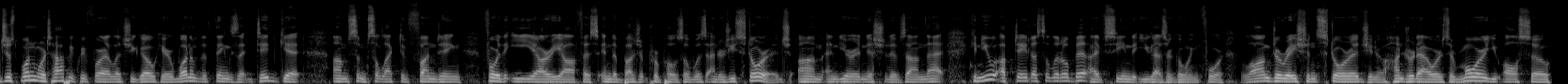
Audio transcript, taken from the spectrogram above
just one more topic before I let you go here. One of the things that did get um, some selective funding for the EERE office in the budget proposal was energy storage um, and your initiatives on that. Can you update us a little bit? I've seen that you guys are going for long duration storage, you know, 100 hours or more. You also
